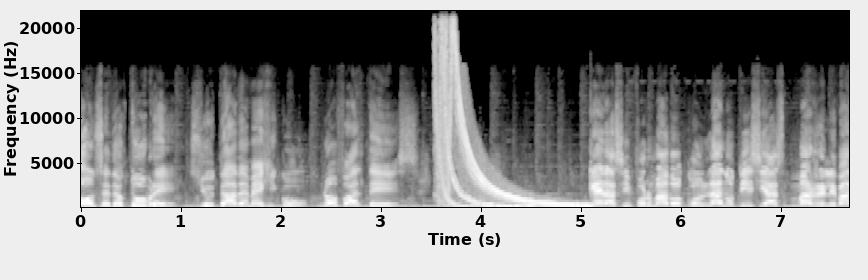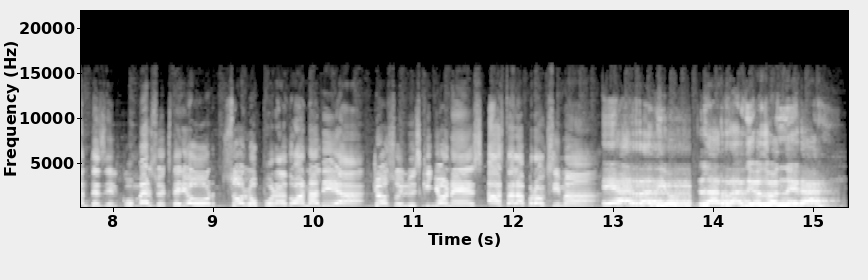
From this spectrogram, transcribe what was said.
11 de octubre, Ciudad de México. No faltes. Quedas informado con las noticias más relevantes del comercio exterior solo por Aduana al Día. Yo soy Luis Quiñones. Hasta la próxima. EA Radio, la radio aduanera.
